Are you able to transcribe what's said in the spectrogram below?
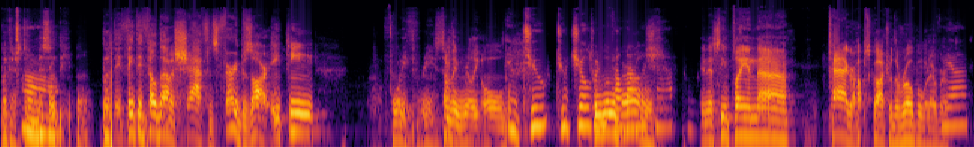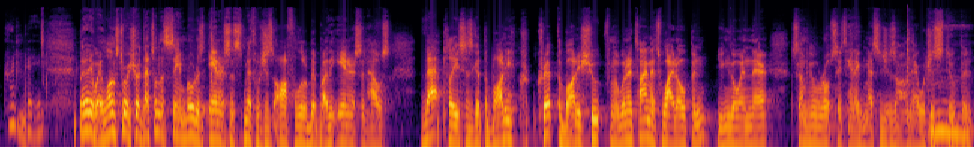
but they're still missing people. But they think they fell down a shaft. It's very bizarre. 1843, something really old. And two two children two little fell down the girls. shaft. And they're seen playing uh, tag or hopscotch with a rope or whatever. Yeah, could be. But anyway, long story short, that's on the same road as Anderson Smith, which is off a little bit by the Anderson house. That place has got the body crypt, the body chute from the wintertime. It's wide open. You can go in there. Some people wrote satanic messages on there, which is stupid.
